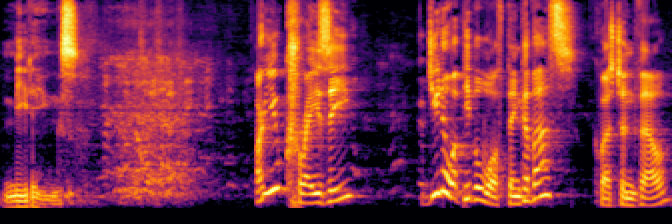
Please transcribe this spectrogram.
meetings. Are you crazy? Do you know what people will think of us? questioned Fell.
